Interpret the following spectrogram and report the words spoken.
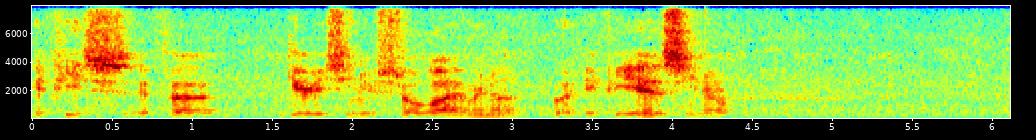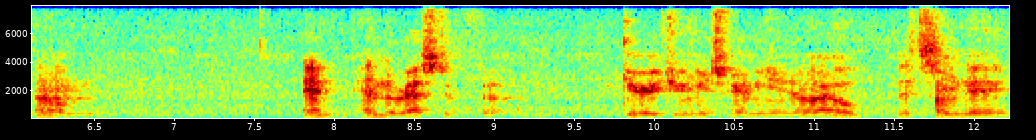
if he's if uh, Gary Senior's still alive or not but if he is you know um, and and the rest of uh, Gary Jr.'s family you know I hope that someday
